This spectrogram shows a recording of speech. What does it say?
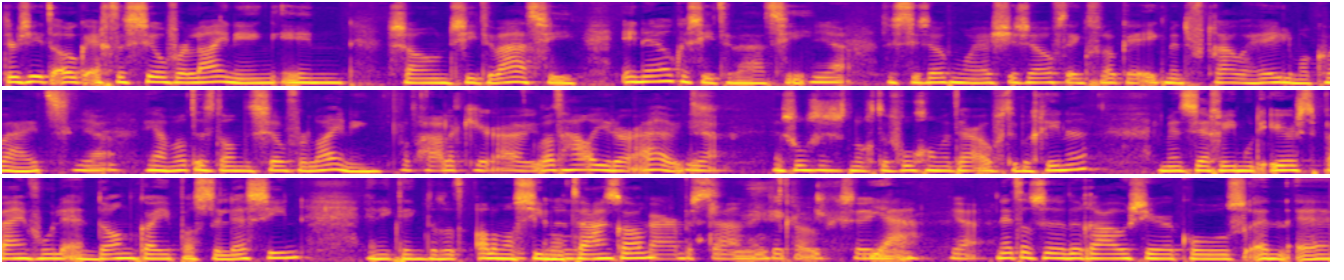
er zit ook echt een silver lining in zo'n situatie. In elke situatie. Ja. Dus het is ook mooi als je zelf denkt van... oké, ik ben het vertrouwen helemaal kwijt. Ja. Ja, wat is dan de silver lining? Wat haal ik hieruit? Wat haal je eruit? Ja. En soms is het nog te vroeg om het daarover te beginnen. En mensen zeggen, je moet eerst de pijn voelen... en dan kan je pas de les zien. En ik denk dat het allemaal simultaan kan. elkaar bestaan, denk ik ook. Zeker. Ja. Ja. Net als eh, de rouwcirkels. En, eh,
